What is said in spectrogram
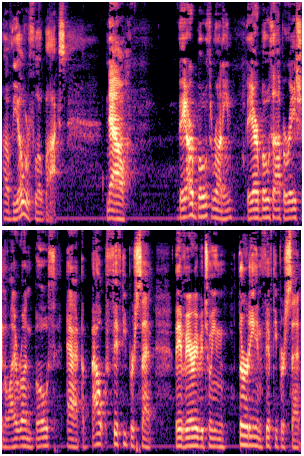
of the overflow box. Now, they are both running. They are both operational. I run both at about 50%. They vary between 30 and 50%.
